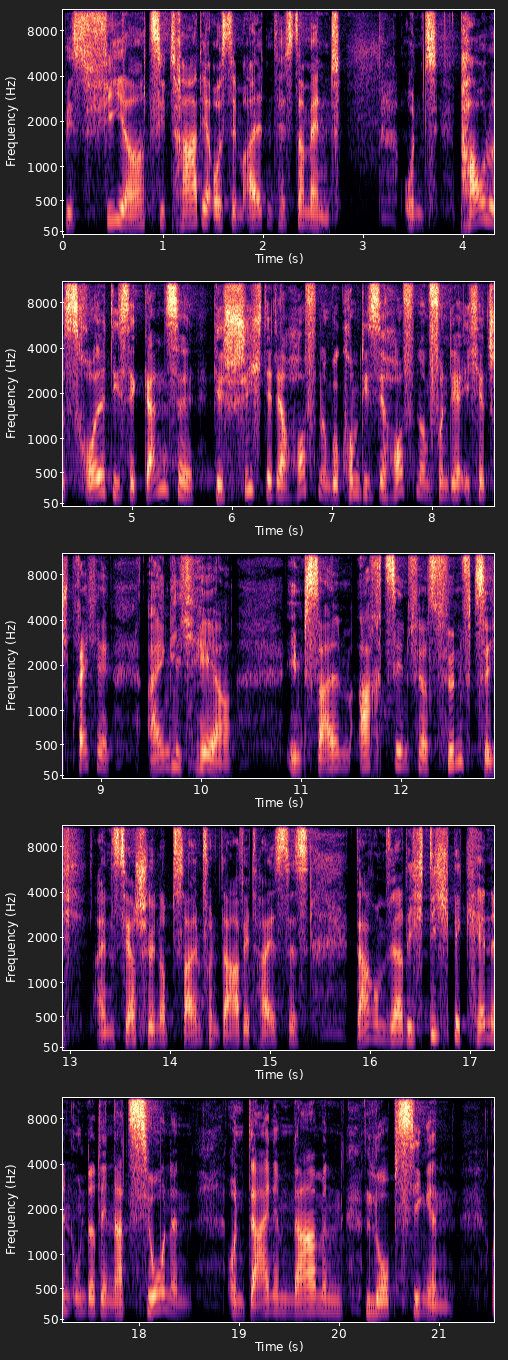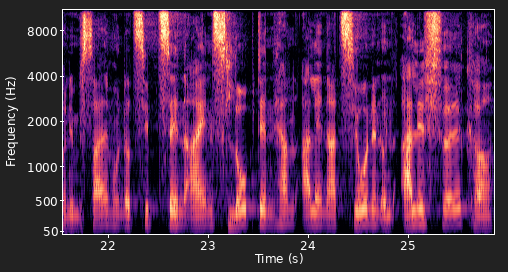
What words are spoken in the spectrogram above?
bis vier Zitate aus dem Alten Testament. Und Paulus rollt diese ganze Geschichte der Hoffnung, wo kommt diese Hoffnung, von der ich jetzt spreche, eigentlich her? Im Psalm 18, Vers 50, ein sehr schöner Psalm von David, heißt es, darum werde ich dich bekennen unter den Nationen und deinem Namen Lob singen. Und im Psalm 117, 1, lobt den Herrn alle Nationen und alle Völker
